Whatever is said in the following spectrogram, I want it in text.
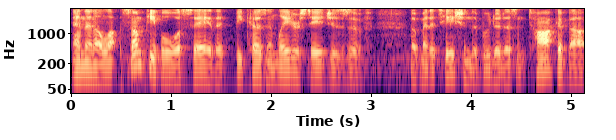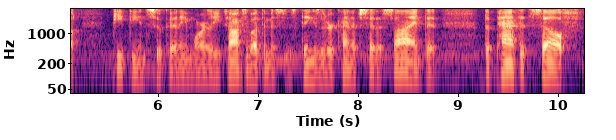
And then a lot, some people will say that because in later stages of of meditation, the Buddha doesn't talk about piti and sukha anymore. He talks about them as, things that are kind of set aside, that the path itself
